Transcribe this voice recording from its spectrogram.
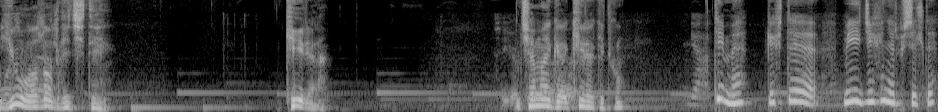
Юу болов гэж дээ. Кира. Чамайг Кира гэдэг үү? Тийм ээ. Гэхдээ миний жинхэнэ нэр биш л дээ.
